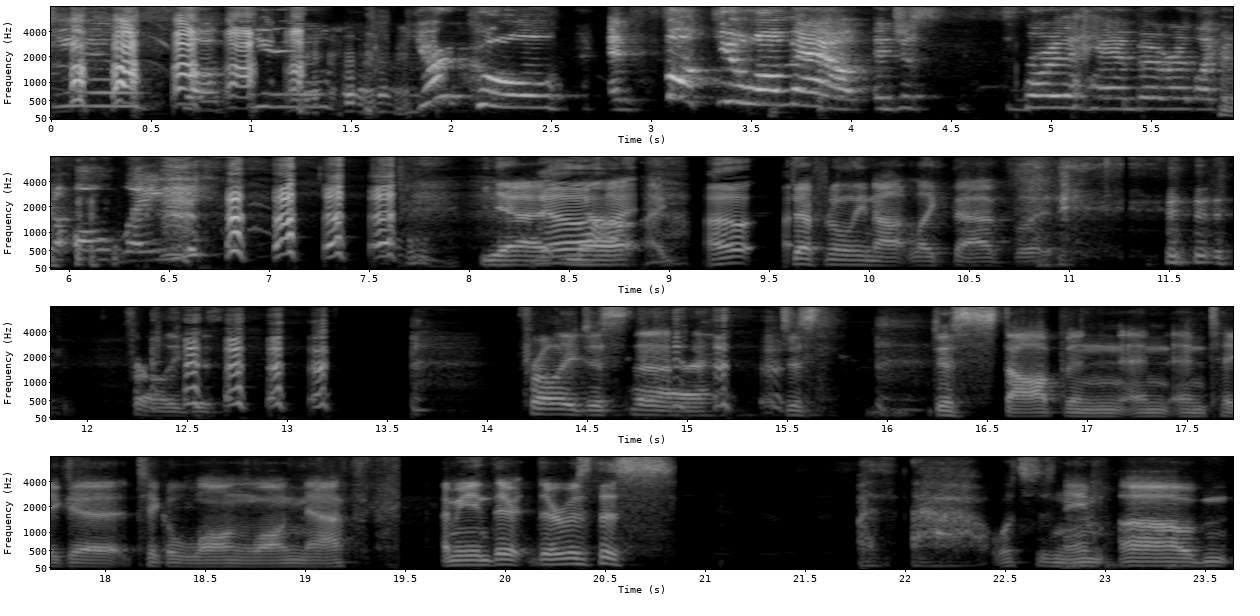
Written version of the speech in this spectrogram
you, fuck you, you're cool, and fuck you, I'm out, and just throw the hamburger like an old lady? Yeah, No, no, I- I, I, definitely not like that, but probably just probably just uh just just stop and and and take a take a long long nap. I mean there there was this I, ah, what's his name? Um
